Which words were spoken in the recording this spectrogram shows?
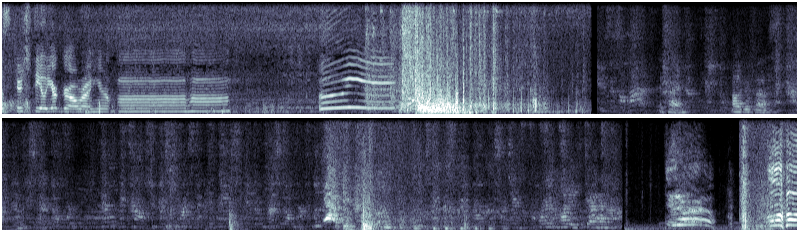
Mr. Steal your girl right here. Mm -hmm. Ooh, yeah. Okay. I'll go first. Yeah! Oh!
